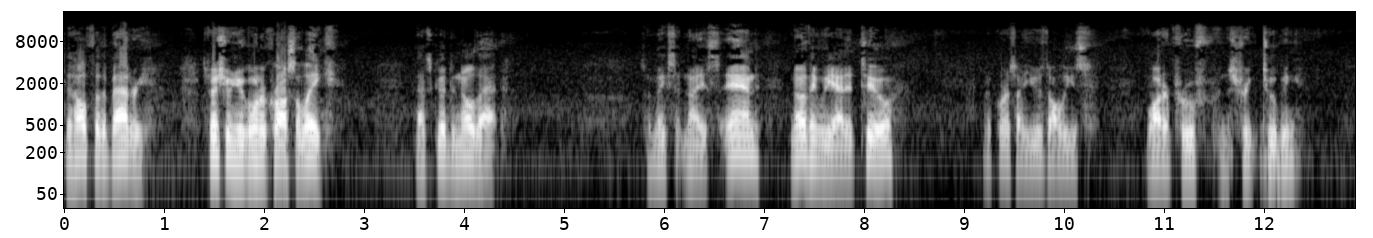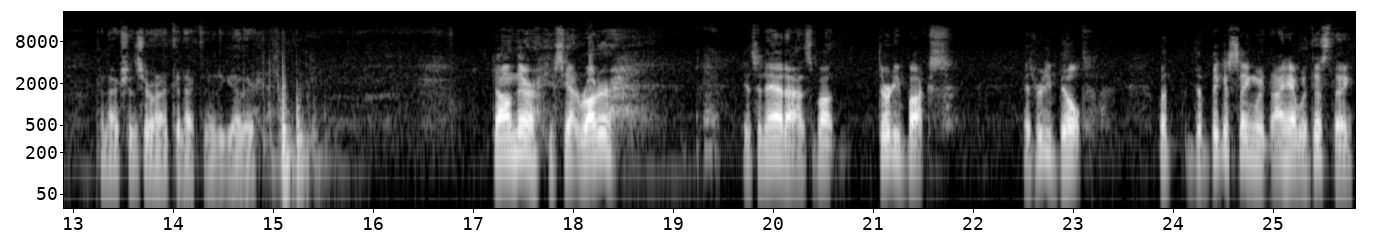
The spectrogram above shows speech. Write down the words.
the health of the battery. Especially when you're going across a lake. That's good to know that. So it makes it nice. And another thing we added too, of course I used all these waterproof and shrink tubing connections here when I connected them together. Down there, you see that rudder? It's an add-on. It's about 30 bucks. It's really built. But the biggest thing I have with this thing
